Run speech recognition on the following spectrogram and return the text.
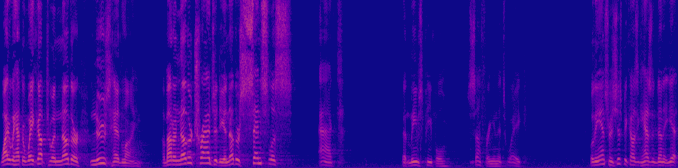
Why do we have to wake up to another news headline about another tragedy, another senseless act that leaves people suffering in its wake? Well, the answer is just because He hasn't done it yet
